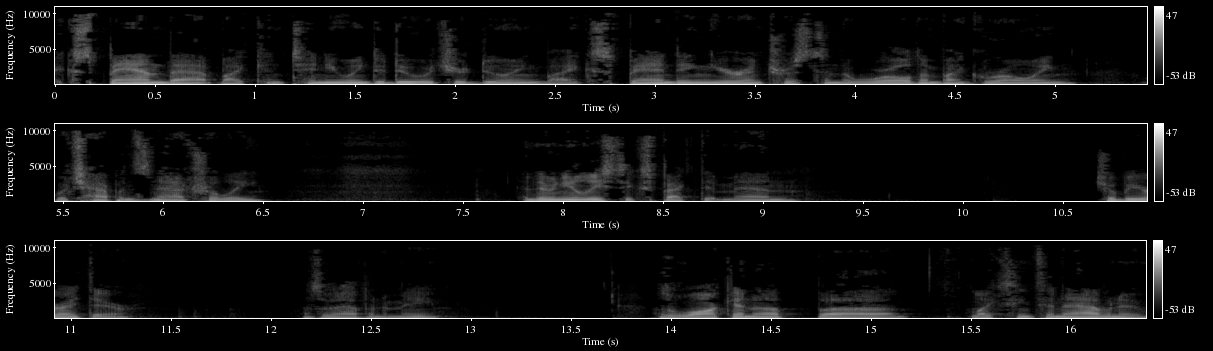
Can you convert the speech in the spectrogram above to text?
expand that by continuing to do what you're doing, by expanding your interest in the world, and by growing, which happens naturally. And then when you least expect it, man, she'll be right there. That's what happened to me. I was walking up uh, Lexington Avenue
